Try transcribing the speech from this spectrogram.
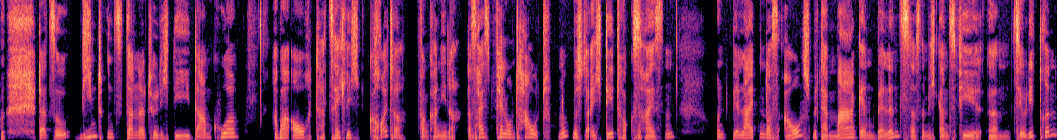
Dazu dient uns dann natürlich die Darmkur, aber auch tatsächlich Kräuter von Canina. Das heißt Fell und Haut, ne? müsste eigentlich Detox heißen. Und wir leiten das aus mit der Magenbalance, da ist nämlich ganz viel ähm, Zeolit drin. Ne?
